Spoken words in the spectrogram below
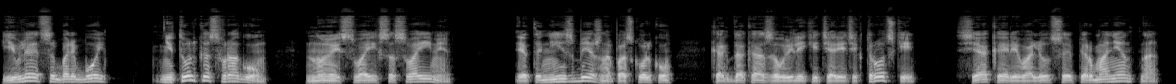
Является борьбой не только с врагом, но и своих со своими. Это неизбежно, поскольку, как доказывал великий теоретик Троцкий, всякая революция перманентна.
